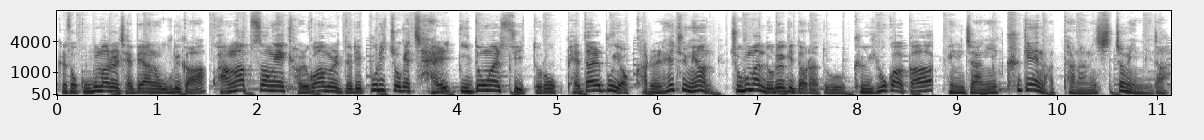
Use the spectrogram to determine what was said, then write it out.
그래서 고구마를 재배하는 우리가 광합성의 결과물들이 뿌리 쪽에 잘 이동할 수 있도록 배달부 역할 을 해주면 조그만 노력이더라도 그 효과가 굉장히 크게 나타나는 시점입니다.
